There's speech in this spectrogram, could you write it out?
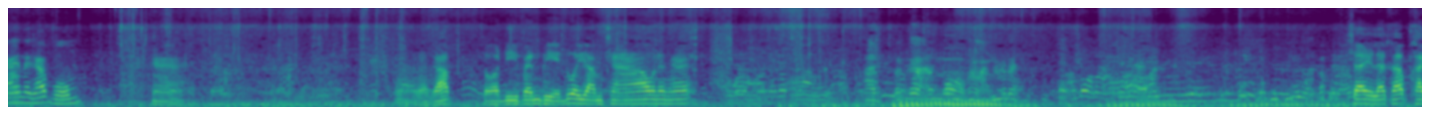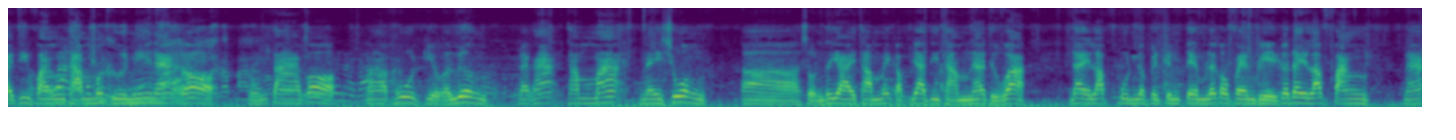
นั้นนะครับผมอ่านะครับ สวัสดีแฟนเพจด้วยยามเช้านะฮะอัดตะกร้าหม้อข้างหลังก็ได้ ใช่แล้วครับ ใครที่ฟังทำเมื่อคืนนี้นะ ก็หลวงตาก็มาพูดเกี่ยวกับเรื่องนะคะธรรมะในช่วงอ่าสนธยายธรรมให้กับญาติธรรมนะ ถือว่าได้รับบุญกันเป็นเต็มๆ แล้วก็แฟนเพจก็ได้รับฟังนะ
